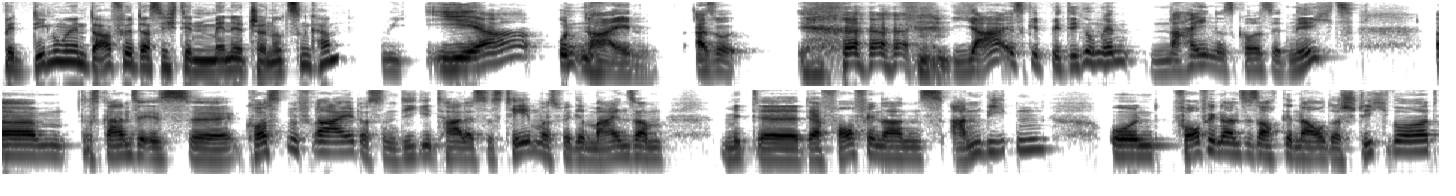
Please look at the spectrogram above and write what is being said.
Bedingungen dafür, dass ich den Manager nutzen kann? Ja und nein. Also ja, es gibt Bedingungen, nein, es kostet nichts. Ähm, das Ganze ist äh, kostenfrei. Das ist ein digitales System, was wir gemeinsam mit äh, der Fondsfinanz anbieten. Und Fondsfinanz ist auch genau das Stichwort.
